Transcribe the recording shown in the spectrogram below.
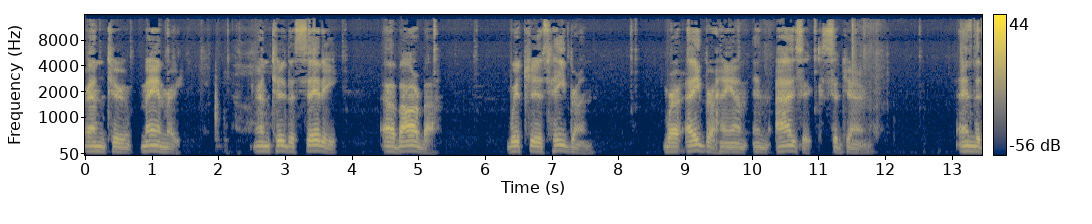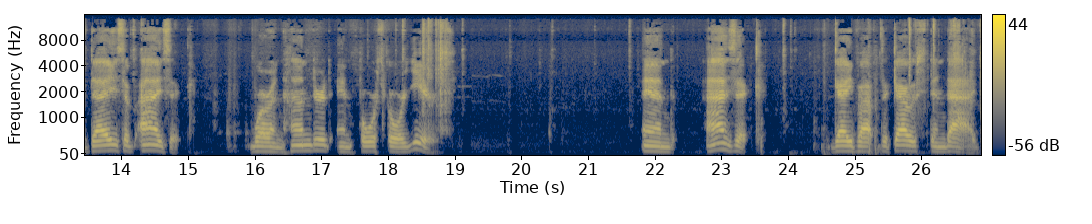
unto Mamre, unto the city of Arba, which is Hebron, where Abraham and Isaac sojourned. And the days of Isaac were an hundred and fourscore years. And Isaac gave up the ghost and died,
